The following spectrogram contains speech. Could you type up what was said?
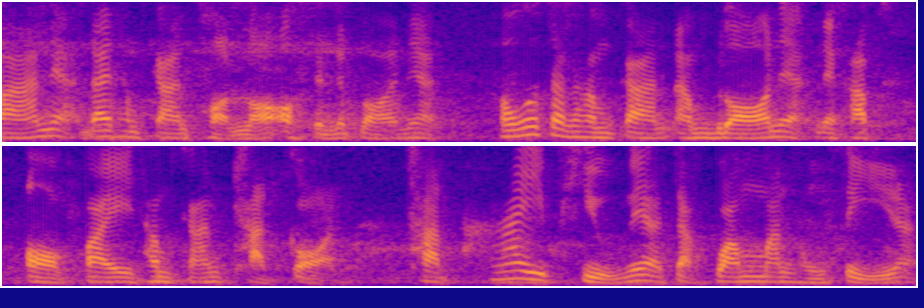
ร้านเนี่ยได้ทำการถอดล้อออกเสร็จเรียบร้อยเนี่ย เขาก็จะทำการนำล้อเนี่ยนะครับออกไปทำการขัดก่อน ขัดให้ผิวเนี่ยจากความมันของสีเนี่ย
